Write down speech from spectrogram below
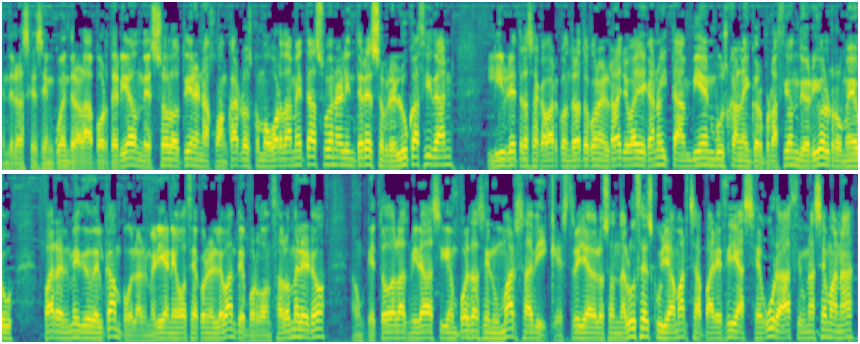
entre las que se encuentra la portería, donde solo tienen a Juan Carlos como guardameta. Suena el interés sobre Luca Zidane, libre tras acabar contrato con el Rayo Vallecano, y también buscan la incorporación de Oriol Romeu para el medio del campo. El Almería negocia con el Levante por Gonzalo Melero, aunque todas las miradas siguen puestas en Umar Sadik, estrella de los andaluces, cuya marcha parecía segura hace una semana,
